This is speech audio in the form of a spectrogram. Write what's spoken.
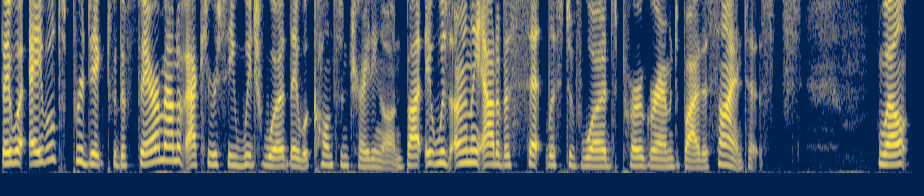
They were able to predict with a fair amount of accuracy which word they were concentrating on, but it was only out of a set list of words programmed by the scientists. Well,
